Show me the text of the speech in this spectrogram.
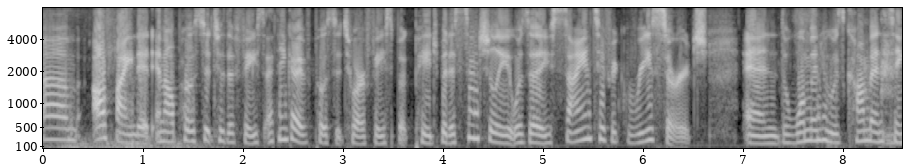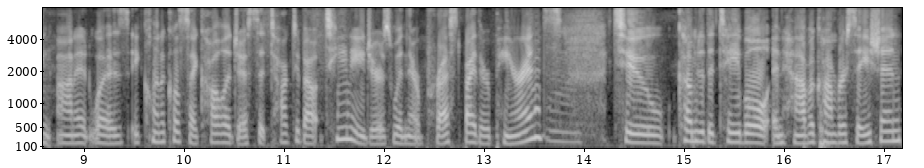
Um, I'll find it and I'll post it to the face. I think I've posted to our Facebook page, but essentially it was a scientific research, and the woman who was commenting on it was a clinical psychologist that talked about teenagers when they're pressed by their parents to come to the table and have a conversation.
